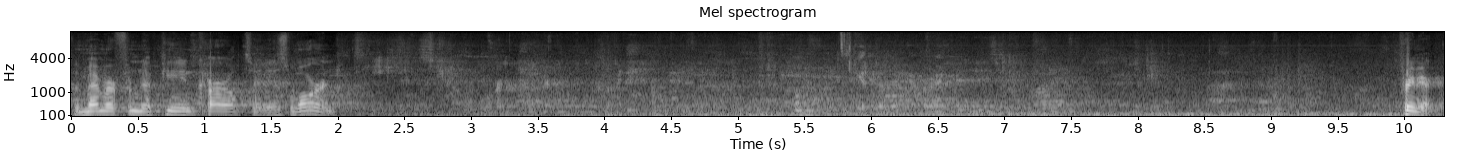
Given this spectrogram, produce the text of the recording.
The member from Nepean Carleton is warned. Premier.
